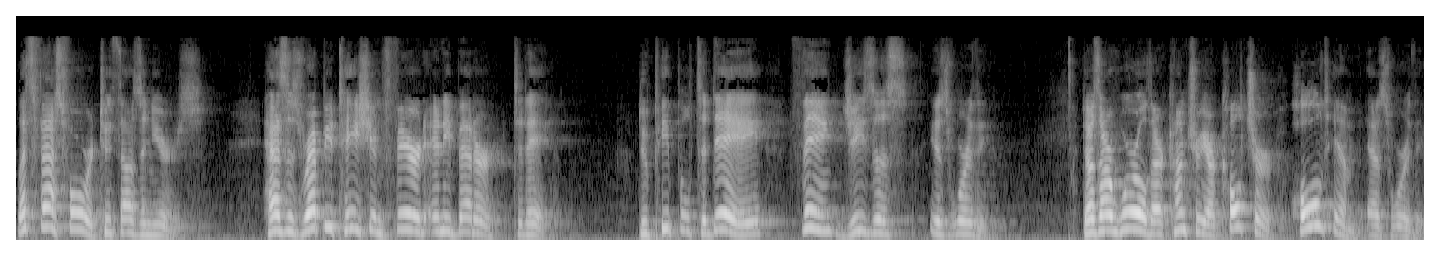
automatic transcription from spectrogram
Let's fast forward 2,000 years. Has his reputation fared any better today? Do people today think Jesus is worthy? Does our world, our country, our culture hold him as worthy?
